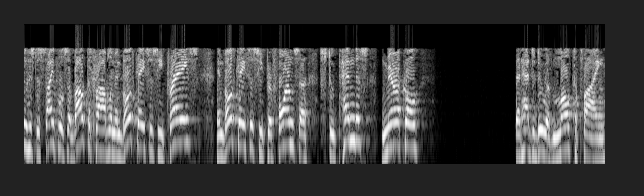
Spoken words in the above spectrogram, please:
to his disciples about the problem. In both cases, he prays. In both cases, he performs a stupendous miracle that had to do with multiplying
